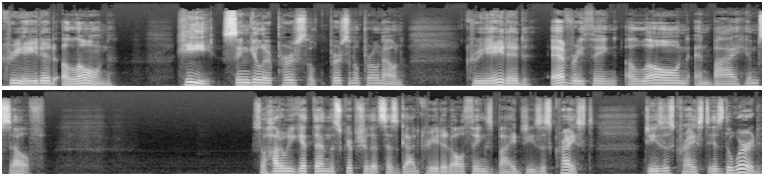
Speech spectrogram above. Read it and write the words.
created alone. He, singular pers- personal pronoun, created everything alone and by himself. So, how do we get then the scripture that says God created all things by Jesus Christ? Jesus Christ is the Word.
